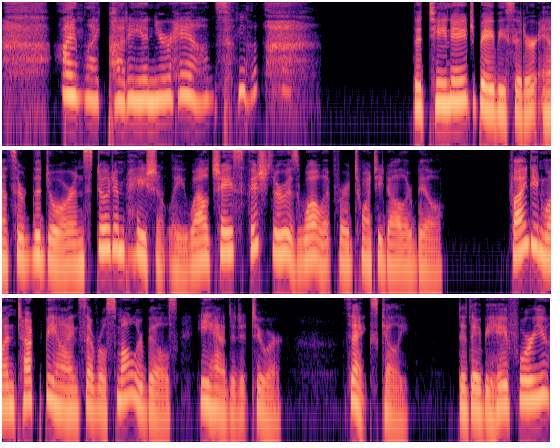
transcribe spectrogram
I'm like putty in your hands. the teenage babysitter answered the door and stood impatiently while Chase fished through his wallet for a $20 bill. Finding one tucked behind several smaller bills, he handed it to her. Thanks, Kelly. Did they behave for you?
